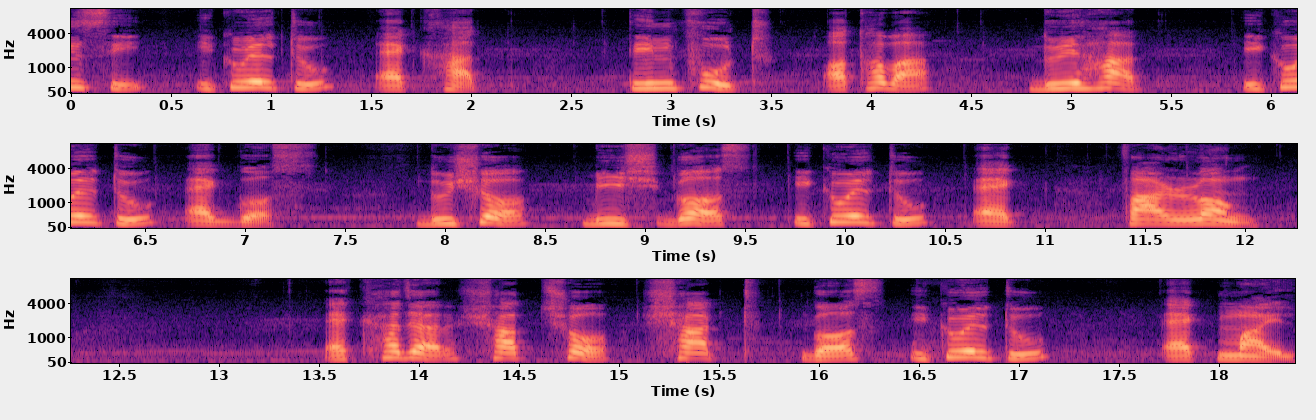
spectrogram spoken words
ইঞ্চি ইকুয়াল টু এক হাত, তিন ফুট অথবা দুই হাত ইকুয়াল টু এক গজ দুশো বিশ গজ ইকুয়াল টু এক ফার লং, এক হাজার সাতশো ষাট গজ ইকুয়াল টু এক মাইল।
